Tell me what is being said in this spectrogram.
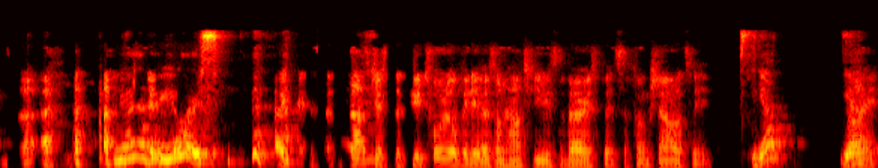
use that. okay. Yeah, they're yours. okay, so that's just the tutorial videos on how to use the various bits of functionality. Yep. Yeah, right,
